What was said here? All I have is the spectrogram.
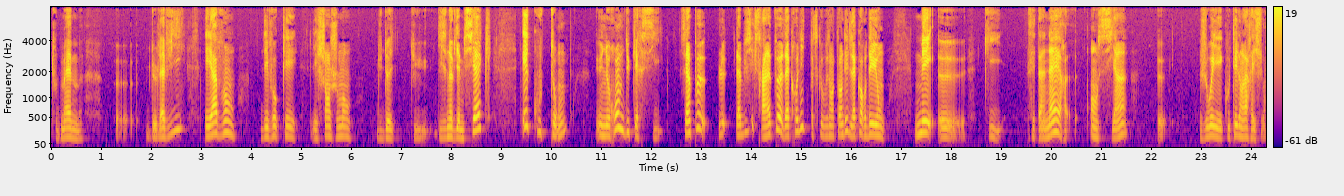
tout de même euh, de la vie, et avant d'évoquer les changements du, de, du 19e siècle, écoutons une ronde du Quercy. C'est un peu la musique sera un peu anachronique parce que vous entendez de l'accordéon, mais euh, qui c'est un air ancien euh, joué et écouté dans la région.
